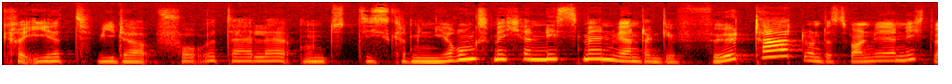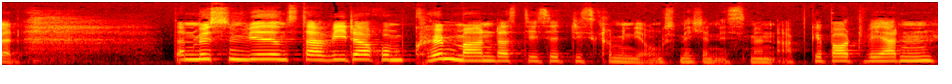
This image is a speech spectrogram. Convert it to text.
kreiert wieder Vorurteile und Diskriminierungsmechanismen, werden dann gefüttert und das wollen wir ja nicht, weil dann müssen wir uns da wiederum kümmern, dass diese Diskriminierungsmechanismen abgebaut werden.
